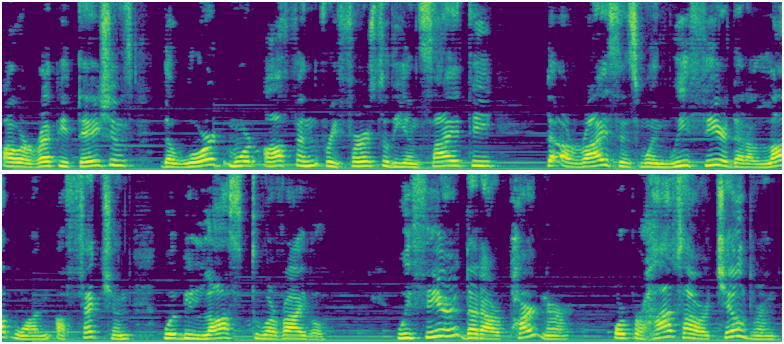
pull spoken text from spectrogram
our reputations, the word more often refers to the anxiety, that arises when we fear that a loved one affection will be lost to a rival. We fear that our partner, or perhaps our children,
